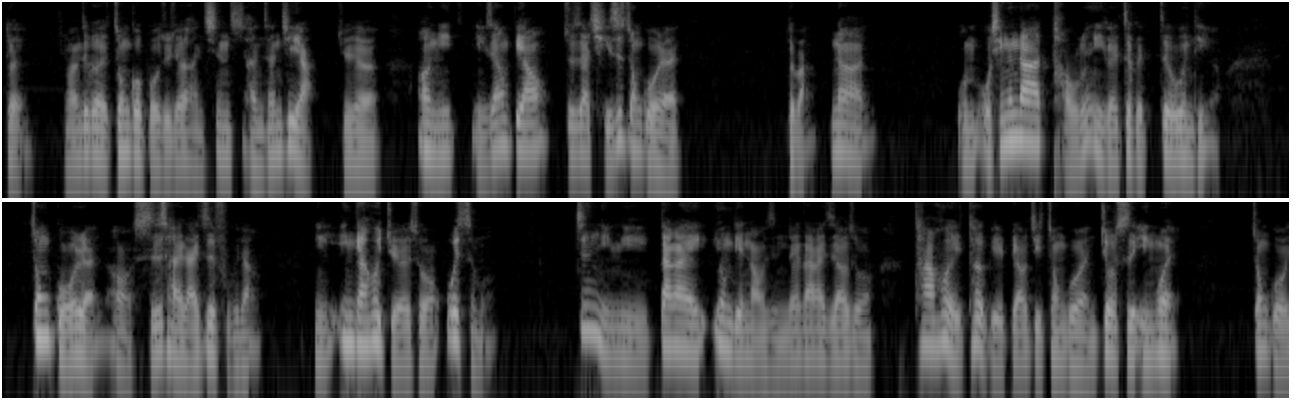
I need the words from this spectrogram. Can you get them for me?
对，然后这个中国博主就很生很生气啊，觉得哦你你这样标就是在歧视中国人，对吧？那我我先跟大家讨论一个这个这个问题啊，中国人哦食材来自福岛，你应该会觉得说为什么？就是你你大概用点脑子，你就大概知道说他会特别标记中国人，就是因为中国。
